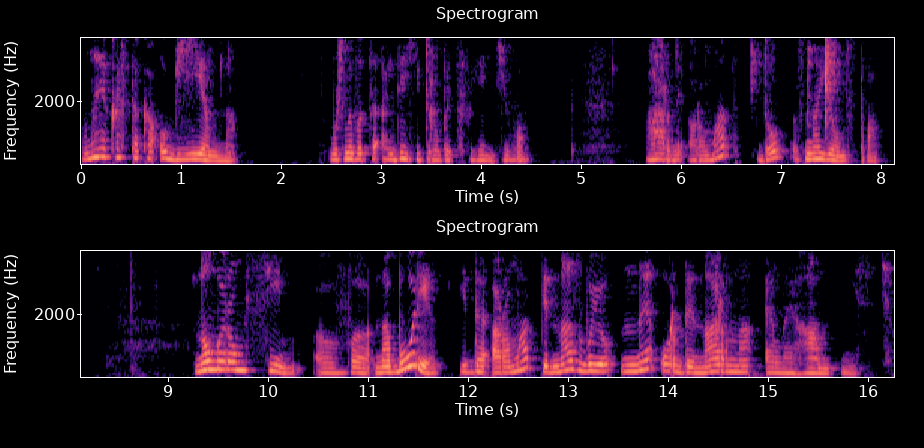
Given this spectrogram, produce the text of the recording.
вона якась така об'ємна. Можливо, це альдегід робить своє діло. Гарний аромат до знайомства. Номером 7 в наборі йде аромат під назвою Неординарна елегантність.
